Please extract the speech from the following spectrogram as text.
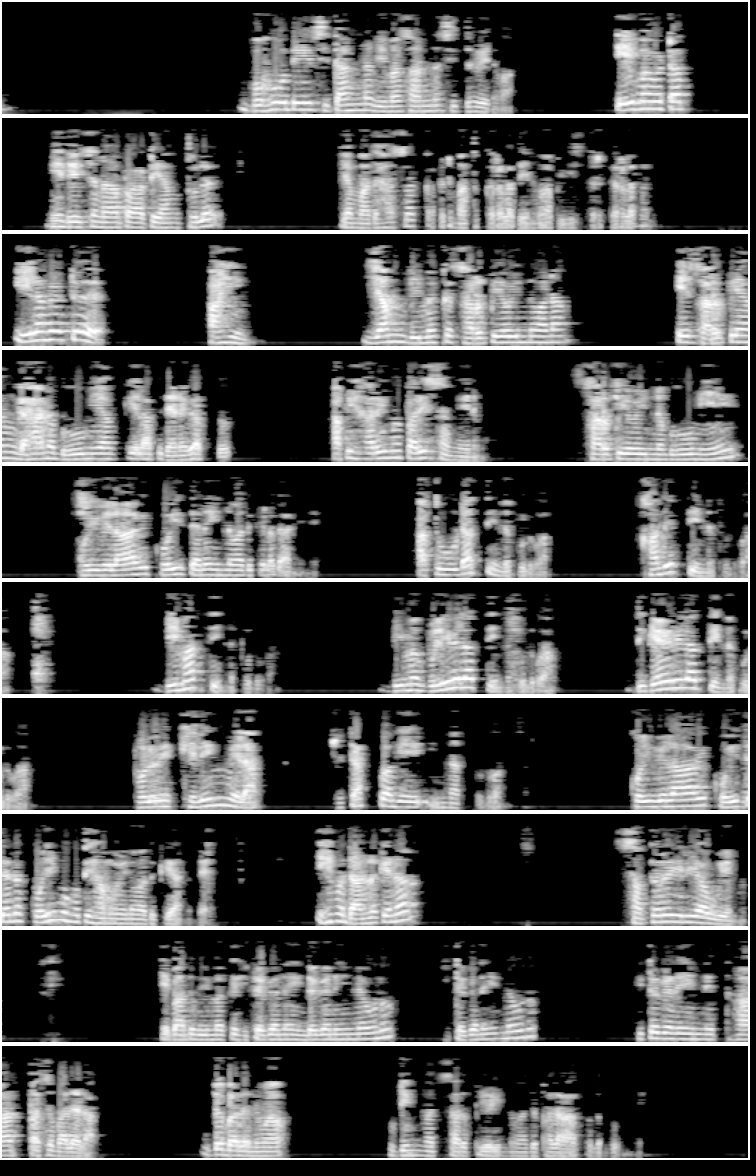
බොහෝ දේ සිතන්න විමසන්න සිද්ධ වෙනවා. ඒ බවටත් මේ දේශනා පාඩයන් තුළ යම් අදහසක් අපිට මතු කරලා දෙනවා අපි විස්තර කරලා බලමු. ඊළඟට අහින් යම් බිමක සර්පයෝ ඉන්නවා නම් ඒ සර්පයන් ගහන භූමියක් කියලා අපි දැනගත්තොත් අපි හරීම පරිස්සම් වෙනවා. සර්පයෝ ඉන්න භූමියේ කොයි වෙලාවෙ කොයි තැන ඉන්නවද කියලා දන්නේ නැහැ. අතු උඩත් ඉන්න පුළුවන්. කඳෙත් ඉන්න පුළුවන්. බිමත් ඉන්න පුළුවන්. බිම ගුලි වෙලත් ඉන්න පුළුවන්. දිගහැරිලත් ඉන්න පුළුවන්. පොළවේ කෙලින් වෙලා පිටක් වගේ ඉන්නත් පුළුවන්. කොයි වෙලාවෙ කොයි තැන කොයි මොහොතේ හමු වෙනවද කියන්න බෑ. එහෙම දන්න කෙනා සතර ඉරියව්වෙම ඒ බඳු බිමක හිටගෙන ඉඳගෙන ඉන්න වුණු හිටගෙන ඉන්න වුණු හිටගෙන ඉන්නෙත් හාත්පස බලලා. උඩ බලනවා උඩින්වත් සර්පයෝ ඉන්නවද පලාපල ගොන්නේ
